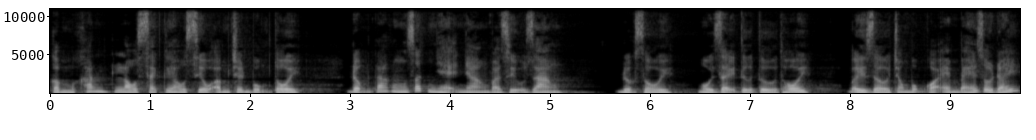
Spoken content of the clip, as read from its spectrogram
cầm khăn lau sạch keo siêu âm trên bụng tôi. Động tác rất nhẹ nhàng và dịu dàng. Được rồi, ngồi dậy từ từ thôi. Bây giờ trong bụng có em bé rồi đấy.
